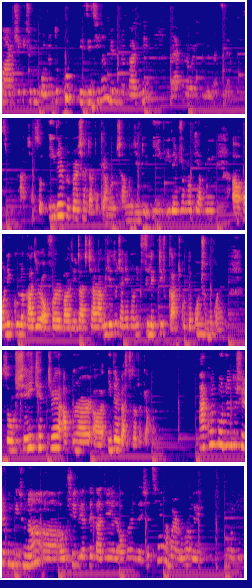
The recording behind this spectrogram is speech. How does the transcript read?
মার্চে কিছুদিন পর্যন্ত খুব বিজি ছিলাম বিভিন্ন কাজ নিয়ে। এখন আবার একটু সো ঈদের প্রিপারেশনটা আপু কেমন? সামনে যেহেতু ঈদ ঈদের জন্য কি আপনি অনেকগুলো কাজের অফার বা যেটা আসছে আর আমি যেহেতু জানি আপনি অনেক সিলেক্টিভ কাজ করতে পছন্দ করেন। সো সেই ক্ষেত্রে আপনার ঈদের ব্যস্ততাটা কেমন? এখন পর্যন্ত সেরকম কিছু না। অবশ্যই দুই একটা কাজের অফার এসেছে। আমার ওভাবে মনোপুত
